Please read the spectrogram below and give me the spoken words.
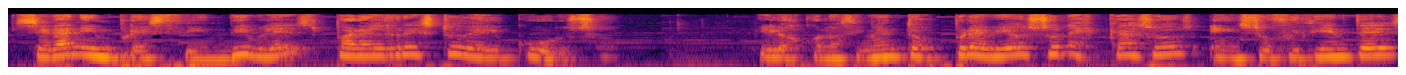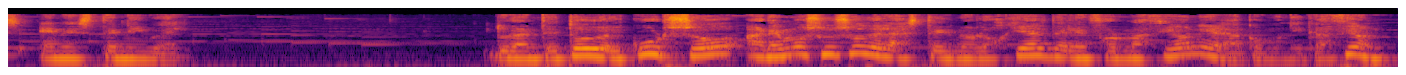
serán imprescindibles para el resto del curso y los conocimientos previos son escasos e insuficientes en este nivel. Durante todo el curso haremos uso de las tecnologías de la información y la comunicación,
